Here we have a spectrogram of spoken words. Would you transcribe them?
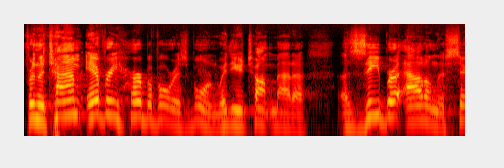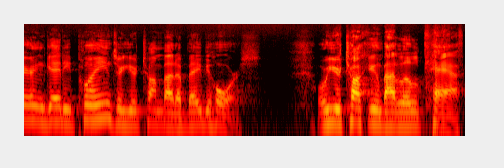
From the time every herbivore is born, whether you're talking about a, a zebra out on the Serengeti plains or you're talking about a baby horse or you're talking about a little calf,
